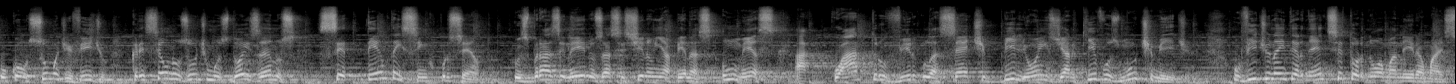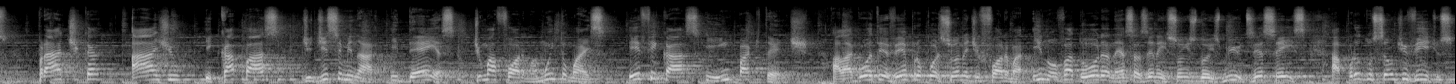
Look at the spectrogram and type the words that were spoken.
o consumo de vídeo cresceu nos últimos dois anos 75%. Os brasileiros assistiram em apenas um mês a 4,7 bilhões de arquivos multimídia. O vídeo na internet se tornou a maneira mais prática, ágil e capaz de disseminar ideias de uma forma muito mais eficaz e impactante. A Lagoa TV proporciona de forma inovadora nessas eleições 2016 a produção de vídeos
